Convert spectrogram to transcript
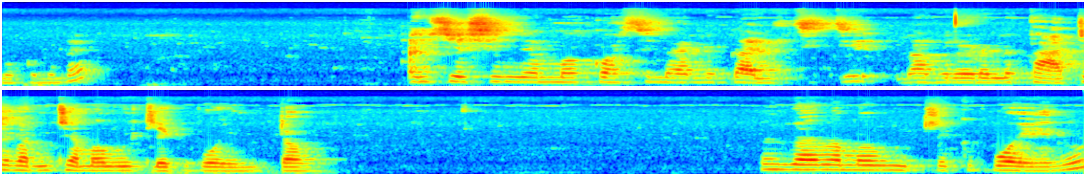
നോക്കുന്നുണ്ട് അതിനുശേഷം നമ്മൾ കുറച്ച് നേരം കളിച്ചിട്ട് അവരോടെല്ലാം കാറ്റ പറഞ്ഞിട്ട് നമ്മൾ വീട്ടിലേക്ക് പോയി കേട്ടോ. എന്താ നമ്മൾ വീട്ടിലേക്ക് പോയിരുന്നു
